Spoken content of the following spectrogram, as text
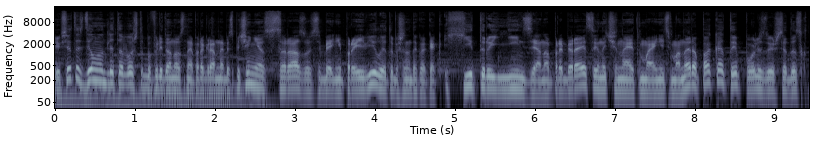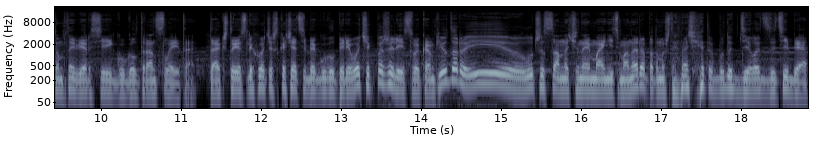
И все это сделано для того, чтобы вредоносное программное обеспечение сразу себя не проявило, и то бишь оно такое, как хитрый ниндзя. Оно пробирается и начинает майнить Monero, пока ты пользуешься десктопной версией Google Translate. Так что если хочешь скачать себе Google переводчик, пожалей свой компьютер и лучше сам начинай майнить Monero, Monero, потому что иначе это будут делать за тебя.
